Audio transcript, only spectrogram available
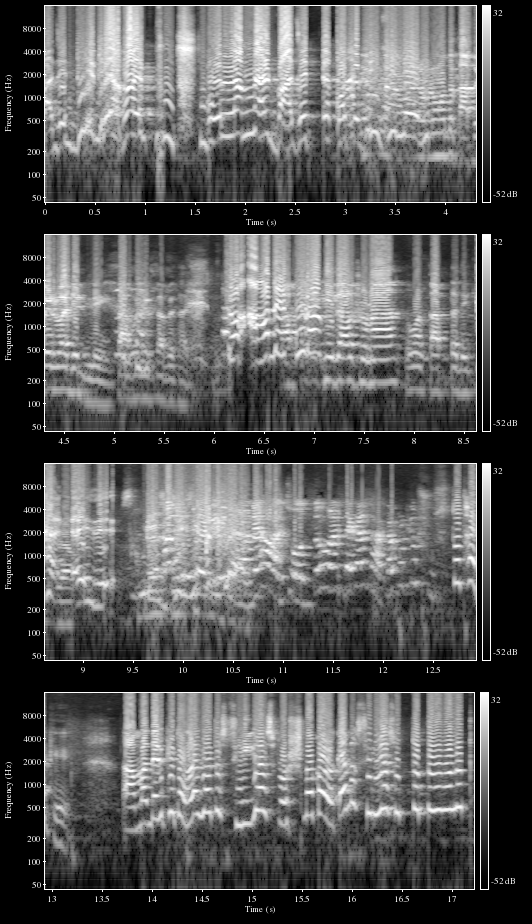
বাজেট দিয়ে দেওয়া হয়। বললাম না বাজেটটা কত টিফিনের ওর মতো কাপের বাজেট নেই কাপড়ের কাপে থাকে। তো আমাদের পুরো দেখিয়ে দাও শোনা তোমার কাপটা দেখিয়ে দাও। এই যে মনে হয় চোদ্দ ঘণ্টা এখানে থাকার পর কেউ সুস্থ থাকে? আমাদেরকে তোমরা যত সিরিয়াস প্রশ্ন করো? কেন সিরিয়াস উত্তর দেবে বলো তো?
